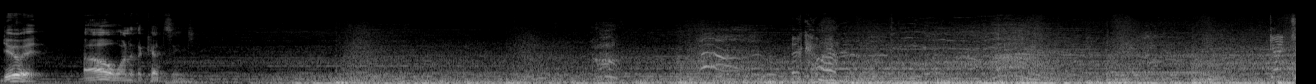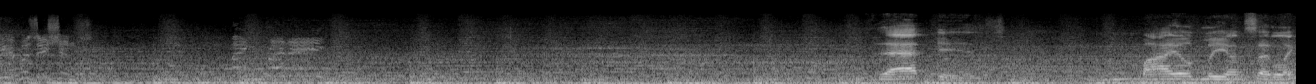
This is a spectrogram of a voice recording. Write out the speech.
do it. Oh, one of the cutscenes. They're coming. Get to your positions. Make ready. That is mildly unsettling.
